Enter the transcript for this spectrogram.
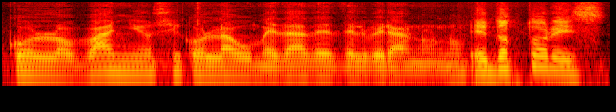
con los baños y con las humedades del verano. ¿no? Eh, doctores,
